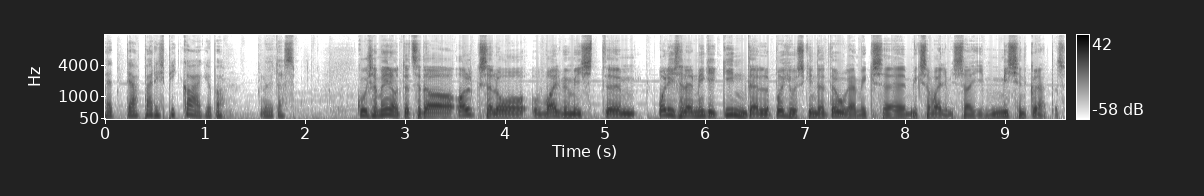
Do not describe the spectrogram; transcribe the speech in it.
et jah, päris pikk aeg juba möödas. Kui sa meenutad seda algse loo valmimist, oli sellel mingi kindel põhjus, kindel tõuge, miks see, miks see valmis sai, mis sind kõnetas?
